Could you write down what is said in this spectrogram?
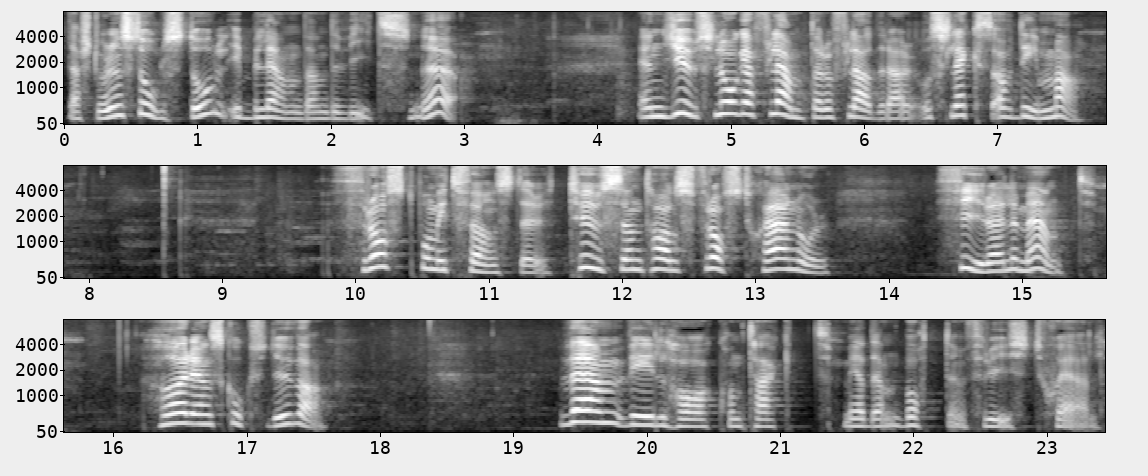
Där står en solstol i bländande vit snö. En ljuslåga flämtar och fladdrar och släcks av dimma. Frost på mitt fönster, tusentals froststjärnor, fyra element. Hör en skogsduva. Vem vill ha kontakt med en bottenfryst själ?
